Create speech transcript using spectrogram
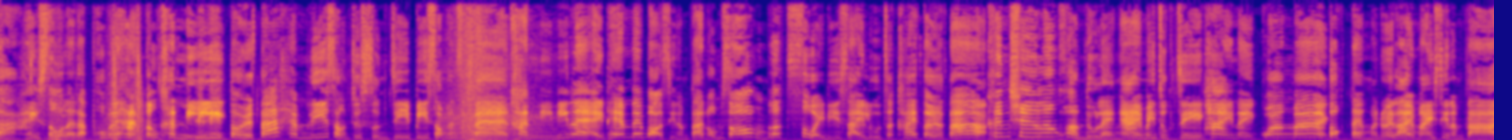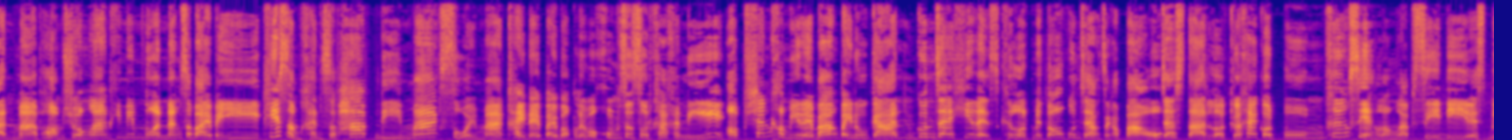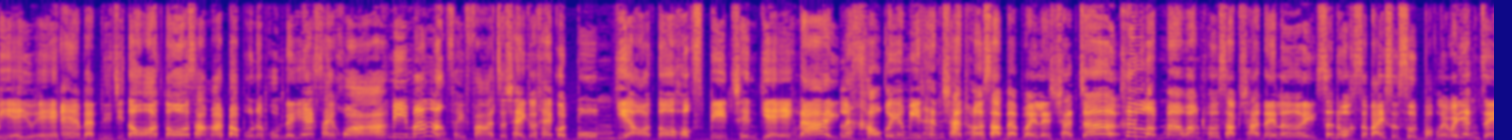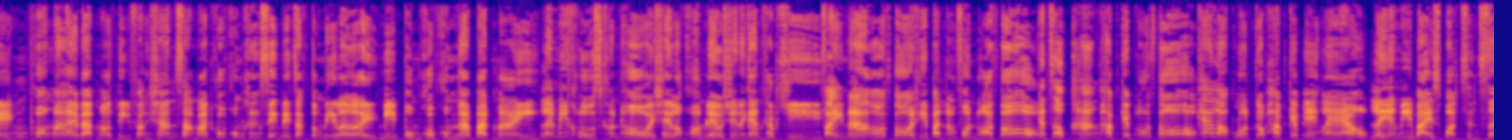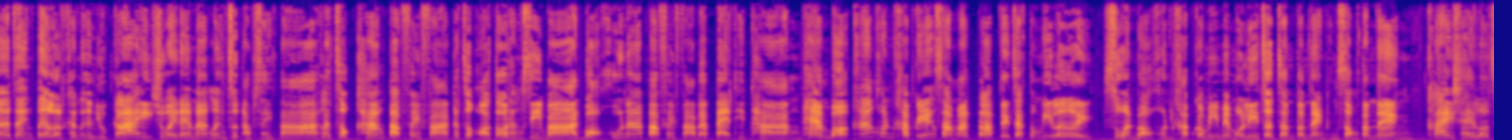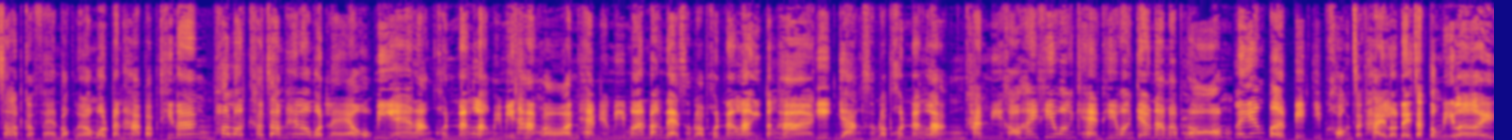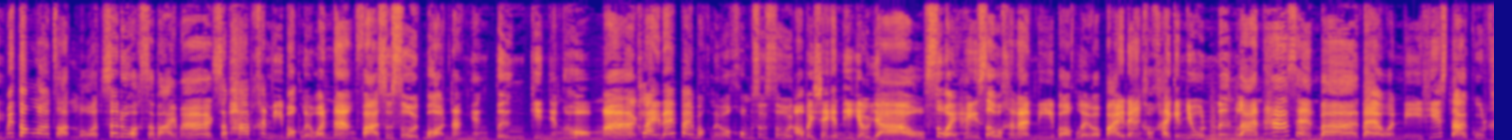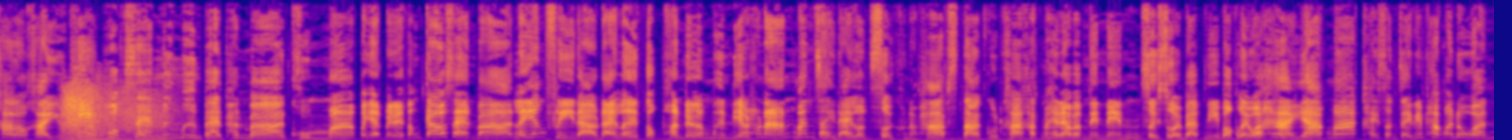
หราไฮโซระดับผู้บริหารต้องคันนี้ Toyota Camry 2.0G ปี 2018 คันนี้นี่แหละไอเทมได้เบาะสีน้ำตาลอมส้ม รถสวยดีไซน์หรูจากค่าย Toyota ขึ้นชื่อเรื่องความดูแลง่ายไม่จุกจิก ภายในกว้างมาก ตกแต่งมาด้วยลายไม้สีน้ำตาล มาพร้อมช่วงล่างที่นิ่มนวลนั่งสบายไปอีก ที่สำคัญสภาพดีมากสวยมาก ใครได้ไปบอกเลยว่าคุ้มสุดๆค่ะคันนี้ ออปชั่นเขามีอะไรบ้างไปดูกัน กุญแจคีย์เลสคือรถไม่ต้องกุญแจออกจากกระเป๋า จะสตาร์ทรถก็แค่กดปุ่ม เครื่องเสียงรองรับ CD USB AUX แอร์แบบดิจิตอลออโต้สามารถปรับอุณหภูมิได้แยกซ้ายขวา มีม่านหลังไฟฟ้าจะใช้ก็แค่กดปุ่ม เกียร์ออโต้6สปีดเชนเกียร์เองได้ และเขาก็ยังมีแท่นชาร์จโทรศัพท์แบบไวเลสชาร์เจอร์ขึ้นรถมาวางโทรศัพท์ชาร์จได้เลย สะดวกสบายสุดๆ บอกเลยว่าอย่างเจ๋ง พวงมาลัยแบบมัลติฟังก์ชันสามารถควบคุมเครื่องเสียงได้จากตรงนี้เลย มีปุ่มควบคุมหน้าปัดไมค์และมี cruise control ไว้ใช้ล็อกความเร็วช่วยในการขับขี่ ไฟหน้าออโต้ที่ปัดน้ำฝนออโต้ กระจกข้างพับเก็บออโต้ แค่ล็อกรถก็พับเก็บเองแล้ว และยังมีไบสปอตเซนเซซอร์แจ้งเตือนรถคันอื่นอยู่ใกล้ ช่วยได้มากเรื่องจุดอับสายตา กระจกข้างปรับไฟฟ้ากระจกออโต้ทั้ง 4 บานเบาะคู่หน้าปรับไฟฟ้าแบบ 8 ทิศทาง แถมเบาะข้างคนขับก็ยังสามารถปรับได้จากตรงนี้เลย ส่วนเบาะคนขับก็มีเมมโมรี่จดจำตำแหน่งถึง 2ตำแหน่ง ใครใช้รถสลับกับแฟนบอกเลยว่าหมดปัญหาปรับที่นั่งพอรถเขาจำให้เราหมดแล้ว มีแอร์หลังคนนั่งหลังไม่มีทางร้อน แถมยังมีม่านบังแดดสำหรับคนนั่งหลังอีกต่างหากอีกอย่างสำหรับคนนั่งหลังคันนี้เขาให้ที่วางแขนที่วางแก้วน้ำมาพร้อม และยังเปิดปิดหยิบของจากท้ายรถได้จากตรงนี้เลยไม่ต้องรอจอดรถสะดวกสบายมาก สภาพคันนี้บอกเลยว่านางฟ้าสุดๆ เบาะหนังยังตึงกลิ่นยังหอมมาก ใครได้ไปบอกเลยว่าคุ้มสุดๆ เอาไปใช้กันอีกยาวๆ สวยไฮโซขนาดนี้บอกเลยว่าป้ายแดงเขาขายกันอยู่1ล้าน5แสนบาท แต่วันนี้ที่ Star Good ค่ะเราขายอยู่ที่6 1 8 0 0 0บาท คุ้มมากประหยัดไปได้ต้อง9 0 0 0 0บาแสน ดาวได้เลยตกผ่อนเดือนละหมื่นเดียวเท่านั้น มั่นใจได้รถสวยคุณภาพ Star Good ค่ะ คัดมาให้แล้วแบบเน้นๆ สวยๆ แบบนี้บอกเลยว่าหายากมาก ใครสนใจรีบทักมาด่วน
